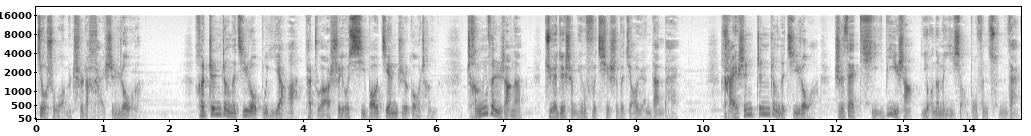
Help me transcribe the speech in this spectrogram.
就是我们吃的海参肉了。和真正的肌肉不一样啊，它主要是由细胞间质构成，成分上呢，绝对是名副其实的胶原蛋白。海参真正的肌肉啊，只在体壁上有那么一小部分存在。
